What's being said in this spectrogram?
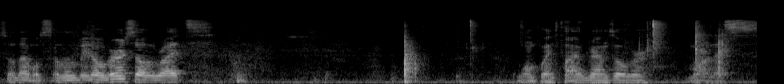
So that was a little bit over, so write 1.5 grams over, more or less.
